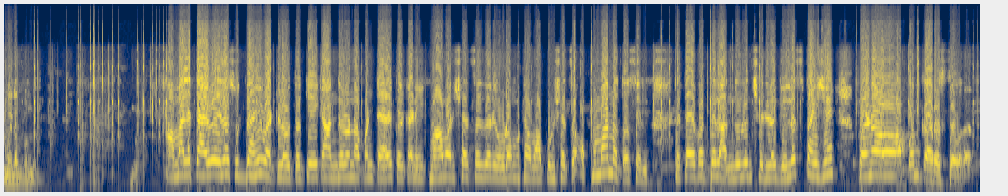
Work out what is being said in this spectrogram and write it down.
मैडम बोलो. आम्हाला त्यावेळेला सुद्धाही वाटलं होतं की एक आंदोलन आपण तयार करू कारण एक महावर्षाचा जर एवढा मोठा महापुरुषाचा अपमान होत असेल तर त्याबद्दल आंदोलन छेडलं गेलंच पाहिजे. पण आपण का रस्त्यावर आले?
